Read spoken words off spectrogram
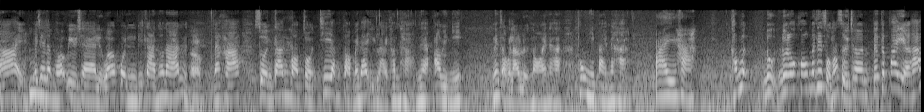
ได้อืมไม่ใช่เฉพาะวีลแชร์ หรือว่าคนพิการเท่านั้นครับ นะคะ ส่วนการตอบโจทย์ที่ยังตอบไม่ได้อีกหลายคำถามเนี่ยเอาอย่างนี้เนื่องจากเวลาเหลือน้อยนะคะพรุ่งนี้ไปไหมคะ ไปค่ะ เขาไม่ดูดูแล้วเขาไม่ได้ส่งหนังสือเชิญจะจะไปเหรอคะ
